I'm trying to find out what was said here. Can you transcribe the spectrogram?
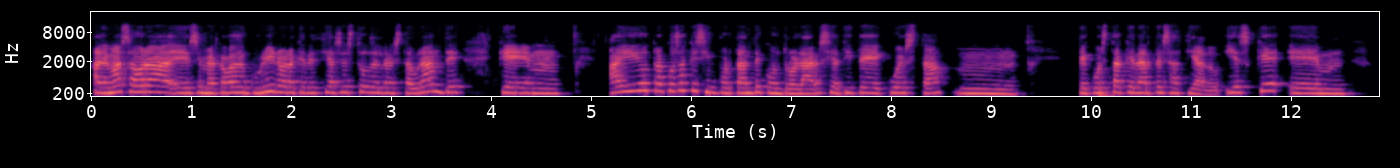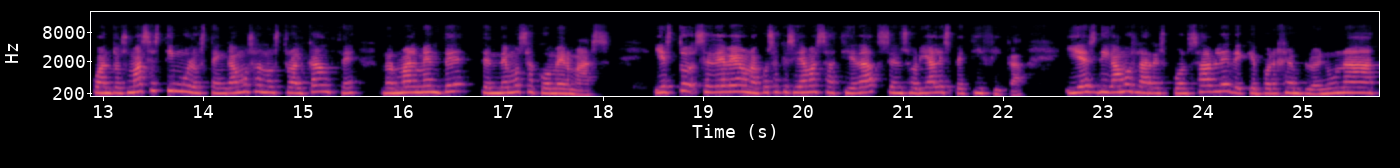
Además, ahora eh, se me acaba de ocurrir, ahora que decías esto del restaurante, que mm, hay otra cosa que es importante controlar si a ti te cuesta, mm, te cuesta quedarte saciado. Y es que em, cuantos más estímulos tengamos a nuestro alcance, normalmente tendemos a comer más. Y esto se debe a una cosa que se llama saciedad sensorial específica y es, digamos, la responsable de que, por ejemplo, en una,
